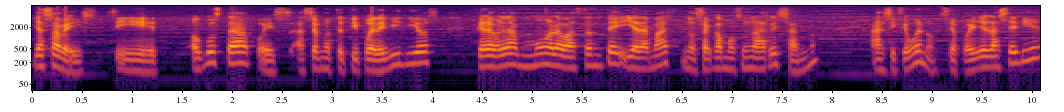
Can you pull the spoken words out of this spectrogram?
ya sabéis. Si os gusta, pues hacemos este tipo de vídeos que la verdad mola bastante y además nos sacamos una risa, ¿no? Así que bueno, si apoyáis la serie,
